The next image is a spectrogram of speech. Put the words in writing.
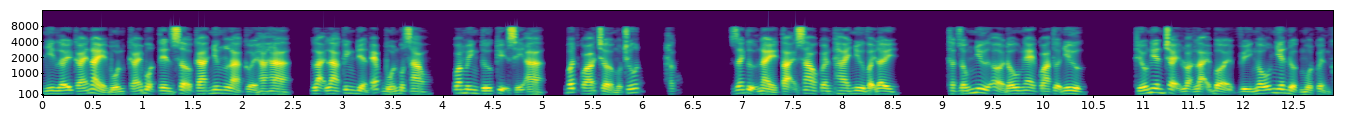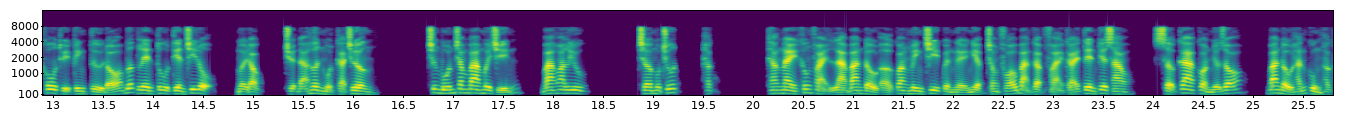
Nhìn lấy cái này bốn cái bột tên sở ca nhưng là cười ha ha, lại là kinh điển f bốn một sao. Quan minh tứ kỵ sĩ a bất quá chờ một chút. Hắc. Danh tự này tại sao quen thai như vậy đây? Thật giống như ở đâu nghe qua tựa như thiếu niên chạy loạn lại bởi vì ngẫu nhiên được một quyển khô thủy kinh từ đó bước lên tu tiên t lộ, mời đọc, chuyện đã hơn một ca chương. Chương bốn trăm ba mươi chín, ba hoa lưu. Chờ một chút, hắc. Thằng này không phải là ban đầu ở quang minh chi quyền nghề nghiệp trong phó bản gặp phải cái tên kia sao? Sở ca còn nhớ rõ, ban đầu hắn cùng hặc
